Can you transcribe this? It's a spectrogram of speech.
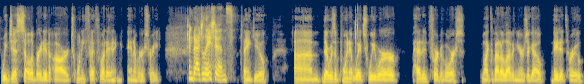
we just celebrated our 25th wedding anniversary. Congratulations. Thank you. Um, there was a point at which we were headed for divorce, like about 11 years ago, made it through.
